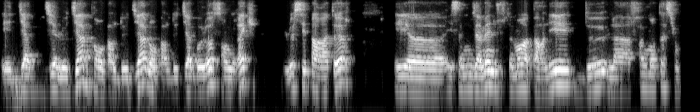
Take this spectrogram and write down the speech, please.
Et le diable, quand on parle de diable, on parle de diabolos en grec, le séparateur, et, euh, ça nous amène justement à parler de la fragmentation.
